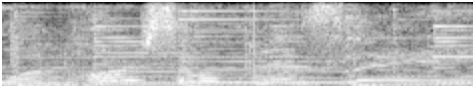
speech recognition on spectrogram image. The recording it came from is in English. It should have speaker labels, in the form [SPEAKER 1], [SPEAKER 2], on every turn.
[SPEAKER 1] One-horse open sleigh.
